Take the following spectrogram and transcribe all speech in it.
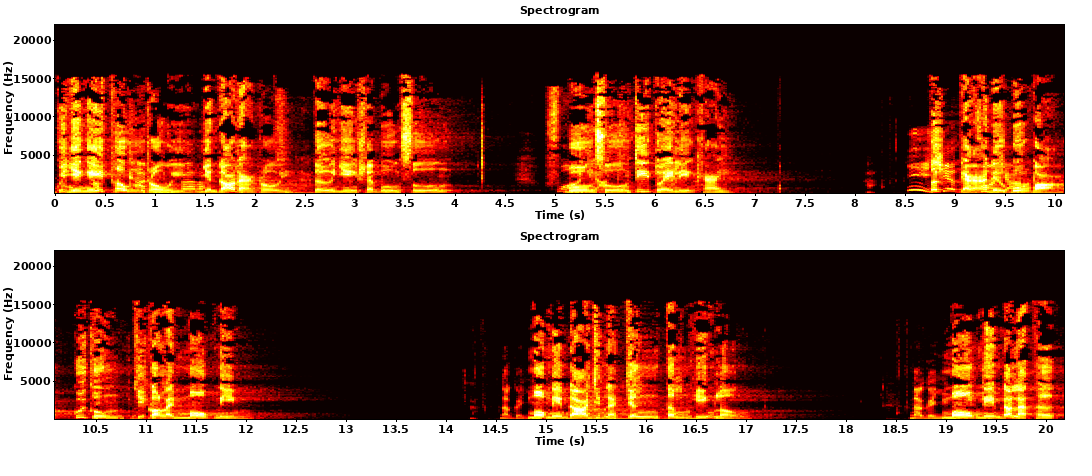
Quý vị nghĩ thông rồi Nhìn rõ ràng rồi Tự nhiên sẽ buông xuống. Buông xuống trí tuệ liền khai. Tất cả đều buông bỏ Cuối cùng chỉ còn lại một niệm. Một niệm đó chính là chân tâm hiển lộ. Một niệm đó là thật.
